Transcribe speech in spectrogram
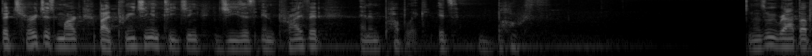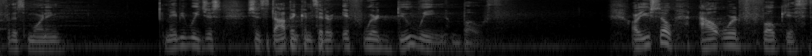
The church is marked by preaching and teaching Jesus in private and in public. It's both. And as we wrap up for this morning, Maybe we just should stop and consider if we're doing both. Are you so outward focused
